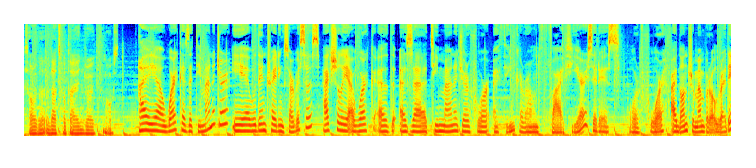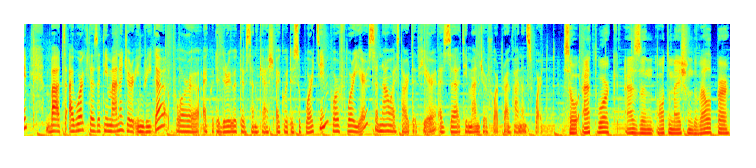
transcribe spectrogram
So th- that's what I enjoy most. I uh, work as a team manager within trading services. Actually, I work as, a team manager for I think around five years. It is or four. I don't remember already. But I worked as a team manager in Riga for uh, equity derivatives and cash equity support team for four years, and now I started here as a team manager for Prime Finance Support. So, at work as an automation developer,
